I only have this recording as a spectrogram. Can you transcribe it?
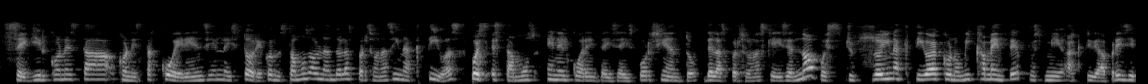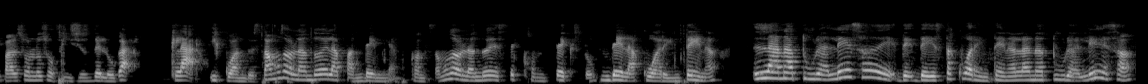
seguir con esta, con esta coherencia en la historia, cuando estamos hablando de las personas inactivas, pues estamos en el 46% de las personas que dicen, no, pues yo soy inactiva económicamente, pues mi actividad principal son los oficios del hogar. Claro, y cuando estamos hablando de la pandemia, cuando estamos hablando de este contexto de la cuarentena, la naturaleza de, de, de esta cuarentena, la naturaleza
